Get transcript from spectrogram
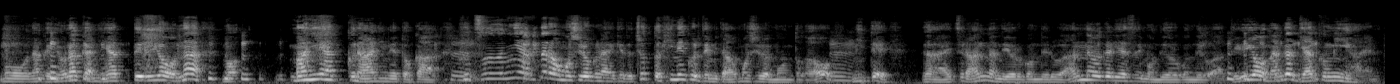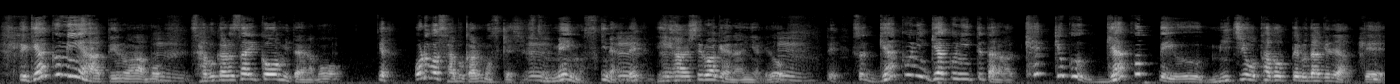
もうなんか夜中にやってるような もうマニアックなアニメとか、うん。普通にやったら面白くないけどちょっとひねくれてみたら面白いもんとかをうん。見て、ああいつらあんなんで喜んでるわ。あんな分かりやすいもんで喜んでるわっていうようなのが逆ミーハーやねん。で逆ミーハーっていうのはもう、うん。サブカル最高みたいなもう俺はサブカルも好きやし普通にメインも好きなんやで、うん。批判してるわけじゃないんやけど、うん。でそれ逆に逆に言ってたら結局逆っていう道をたどってるだけであって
